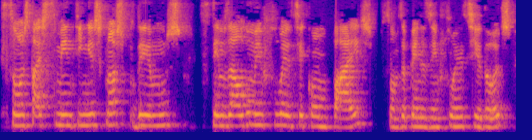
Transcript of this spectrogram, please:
São as tais sementinhas que nós podemos, se temos alguma influência como pais, somos apenas influenciadores,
